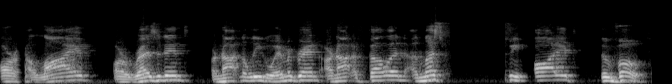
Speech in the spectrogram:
are alive, are resident, are not an illegal immigrant, are not a felon, unless we audit the vote?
